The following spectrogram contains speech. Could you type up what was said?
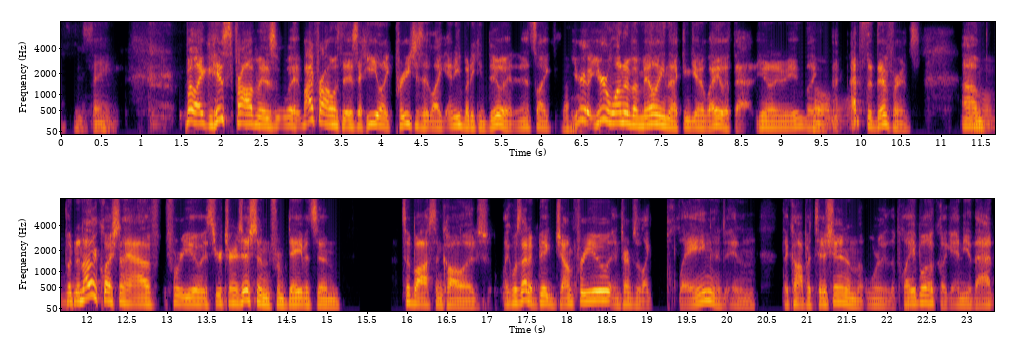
it's insane. But like his problem is, my problem with it is that he like preaches it like anybody can do it, and it's like you're you're one of a million that can get away with that. You know what I mean? Like oh, that's the difference. Um, oh, but another question I have for you is your transition from Davidson to Boston College. Like, was that a big jump for you in terms of like playing in, in the competition and the, or the playbook, like any of that?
